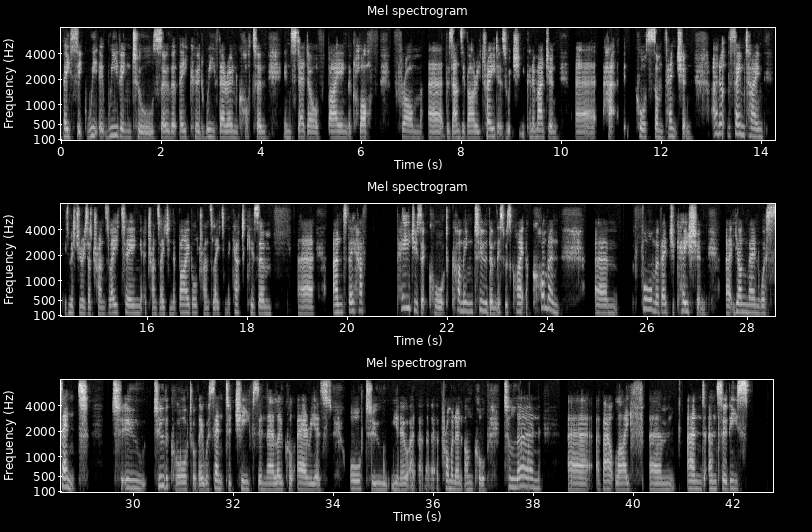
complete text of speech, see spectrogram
basic we- eh, weaving tools so that they could weave their own cotton instead of buying the cloth from uh, the Zanzibari traders, which you can imagine uh, ha- caused some tension. And at the same time, these missionaries are translating, translating the Bible, translating the Catechism, uh, and they have pages at court coming to them. This was quite a common um, form of education. Uh, young men were sent to to the court or they were sent to chiefs in their local areas or to you know a, a prominent uncle to learn uh, about life um, and and so these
